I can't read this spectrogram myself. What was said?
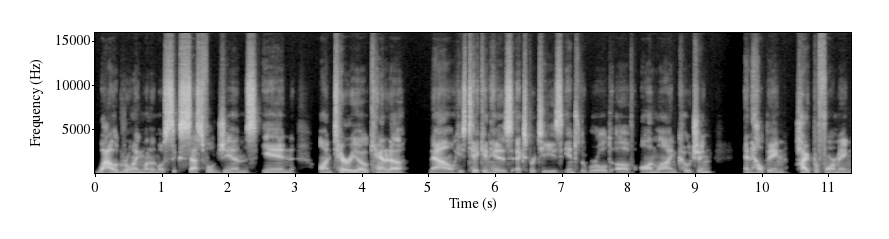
while growing one of the most successful gyms in Ontario, Canada. Now he's taken his expertise into the world of online coaching and helping high performing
